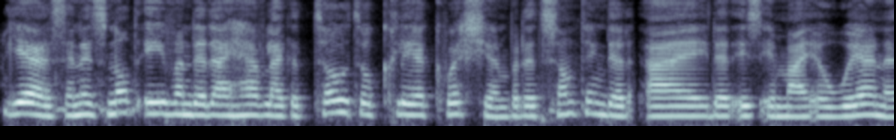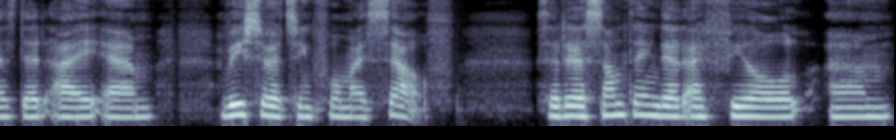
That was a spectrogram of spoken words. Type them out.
Yes, and it's not even that I have like a total clear question, but it's something that I that is in my awareness that I am researching for myself. So there's something that I feel, um,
